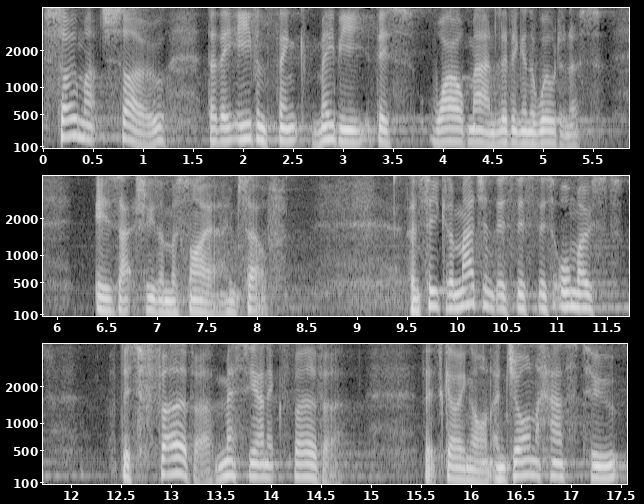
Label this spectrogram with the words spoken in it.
So much so that they even think maybe this wild man living in the wilderness is actually the Messiah himself. And so you can imagine there's this, this almost this fervor, messianic fervor that's going on. And John has to,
